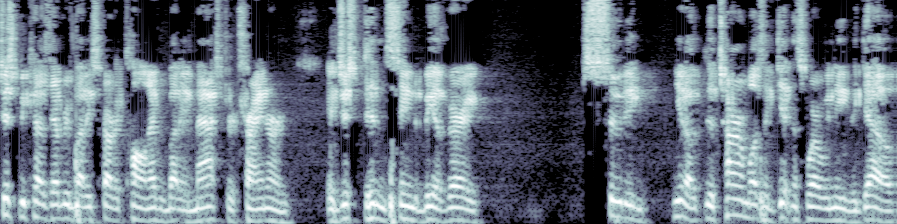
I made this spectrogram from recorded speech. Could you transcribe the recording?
just because everybody started calling everybody a master trainer, and it just didn't seem to be a very suiting, you know, the term wasn't getting us where we needed to go.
